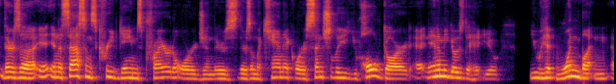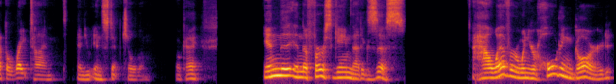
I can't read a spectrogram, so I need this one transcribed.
there's a in Assassin's Creed games prior to Origin, there's there's a mechanic where essentially you hold guard, an enemy goes to hit you, you hit one button at the right time and you instant kill them. Okay. In the in the first game that exists. However, when you're holding guard,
